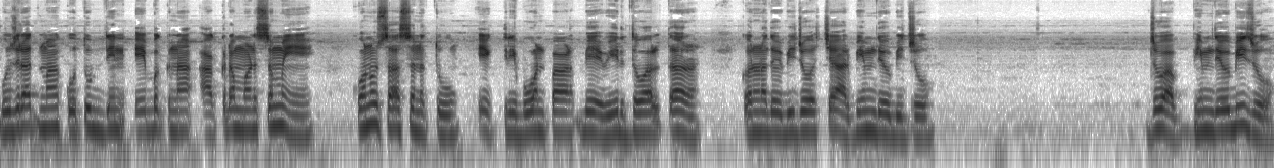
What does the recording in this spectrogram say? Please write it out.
ગુજરાતમાં કુતુબુદ્દીન એબકના આક્રમણ સમયે કોનું શાસન હતું? એક ત્રિભુવનપાળ, બે વીરધવલ, ત્રણ કર્ણદેવ બીજો, ચાર ભીમદેવ બીજો. જવાબ ભીમદેવ બીજો.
